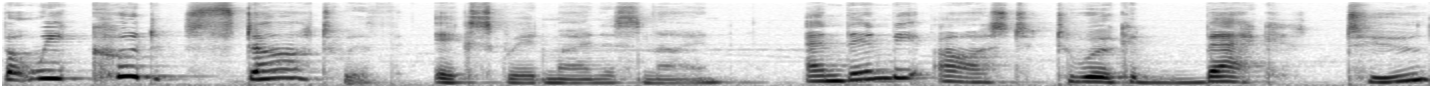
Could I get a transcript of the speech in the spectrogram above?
But we could start with x squared minus 9 and then be asked to work it back to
